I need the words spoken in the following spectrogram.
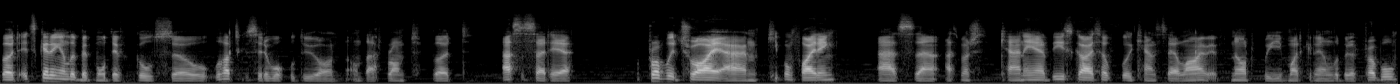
But it's getting a little bit more difficult, so we'll have to consider what we'll do on, on that front. But as I said here, we'll probably try and keep on fighting as uh, as much as we can here. These guys hopefully can stay alive. If not, we might get in a little bit of trouble.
